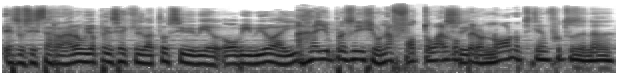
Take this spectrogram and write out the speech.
eso sí está raro. Yo pensé que el vato sí vivía o vivió ahí. ajá, yo por eso dije una foto o algo, Sí. pero no, no tenían fotos de nada.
